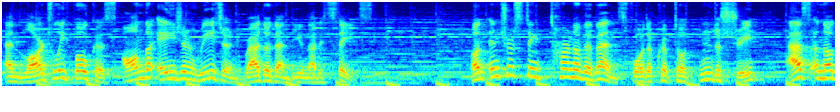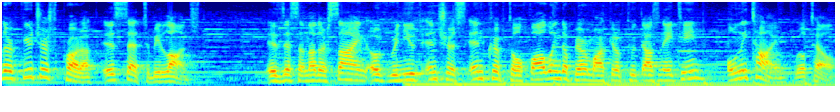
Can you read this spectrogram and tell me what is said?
and largely focus on the Asian region rather than the United States. An interesting turn of events for the crypto industry as another futures product is set to be launched. Is this another sign of renewed interest in crypto following the bear market of 2018? Only time will tell.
